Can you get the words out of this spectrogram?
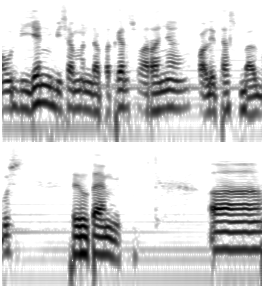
audien bisa mendapatkan suaranya kualitas bagus real time gitu. Uh,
